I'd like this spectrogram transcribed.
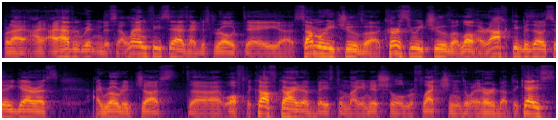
But I, I, I haven't written this at length, he says. I just wrote a uh, summary tshuva, a cursory tshuva, lo herachti bezosa geras. I wrote it just uh, off the cuff, kind of, based on my initial reflections and what I heard about the case.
